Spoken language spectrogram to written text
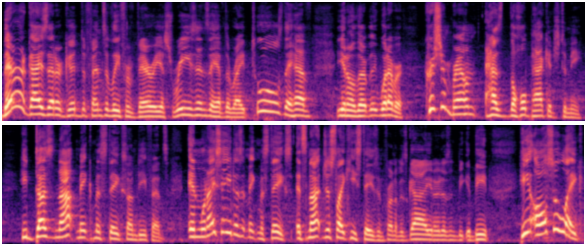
There are guys that are good defensively for various reasons. They have the right tools. They have, you know, whatever. Christian Braun has the whole package to me. He does not make mistakes on defense. And when I say he doesn't make mistakes, it's not just like he stays in front of his guy, you know, he doesn't get beat. He also like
